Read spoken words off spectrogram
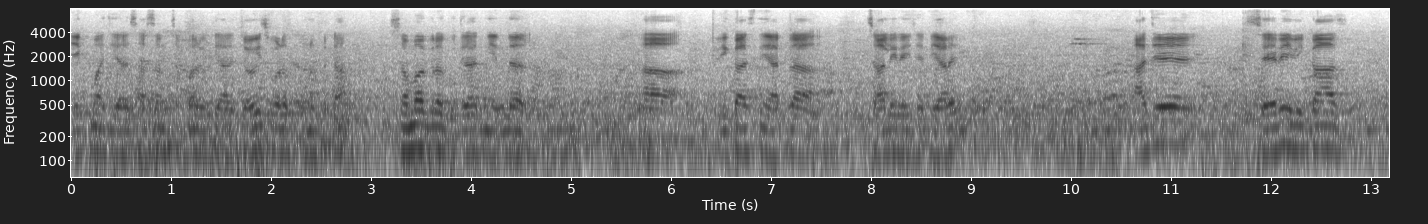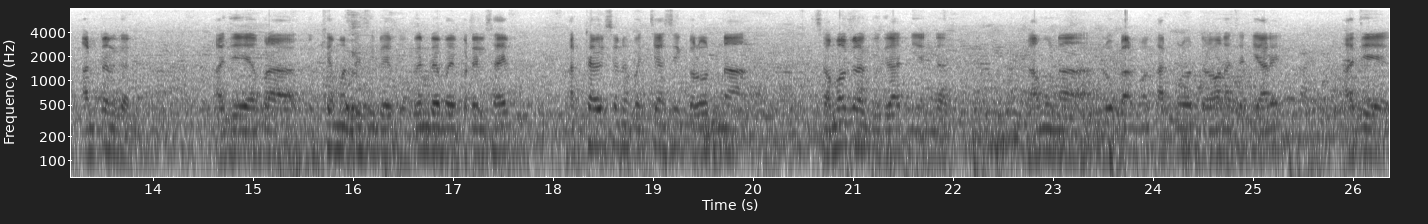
એકમાં જ્યારે શાસન સંભાળ્યું ત્યારે ચોવીસ વર્ષ પૂર્ણ થતાં સમગ્ર ગુજરાતની અંદર, આ, વિકાસની યાત્રા ચાલી રહી છે ત્યારે. આજે શહેરી વિકાસ અંતર્ગત, આજે આપણા મુખ્યમંત્રી શ્રી ભાઈ ભૂપેન્દ્રભાઈ પટેલ સાહેબ, અઠ્ઠાવીસો ને પચ્યાસી કરોડના સમગ્ર ગુજરાતની અંદર કામોના લોકાર્પણ ખાતમુહૂર્ત કરવાના છે ત્યારે. આજે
